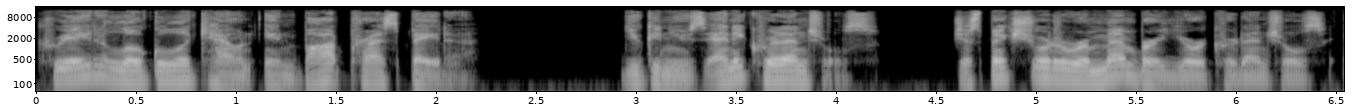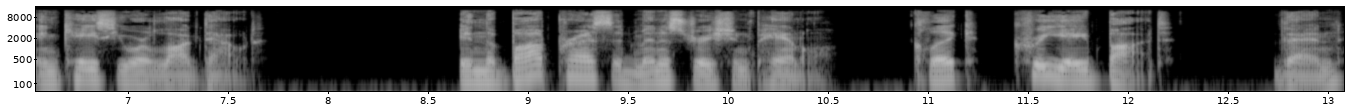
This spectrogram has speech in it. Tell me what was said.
Create a local account in BotPress Beta. You can use any credentials. Just make sure to remember your credentials in case you are logged out. In the BotPress administration panel, click Create Bot, then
